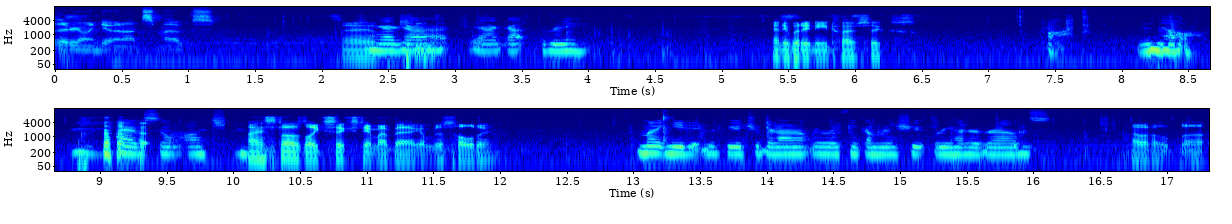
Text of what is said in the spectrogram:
How's everyone doing on smokes? I I think I two. got yeah, I got three. Anybody need five six? No, I have so much. I still have like sixty in my bag. I'm just holding. Might need it in the future, but I don't really think I'm gonna shoot 300 rounds. I would hope not.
